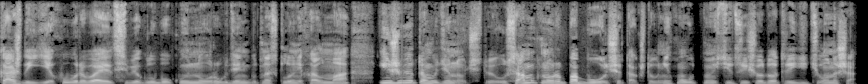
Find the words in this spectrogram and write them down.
Каждый еху вырывает себе глубокую нору где-нибудь на склоне холма и живет там в одиночестве. У самок нора побольше, так что в них могут поместиться еще два-три детеныша.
